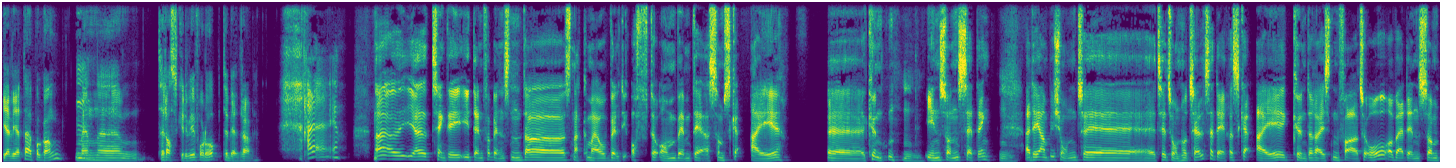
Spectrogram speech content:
Jeg vet det er på gang, men uh, til raskere vi får det opp, til bedre er det. Er det, ja. Nei, jeg tenkte i den forbindelsen, da snakker man jo veldig ofte om hvem det er som skal eie øh, kunden mm. i en sånn setting. Mm. Er det ambisjonen til, til Tone Hotels at dere skal eie kundereisen fra A til Å, og være den som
